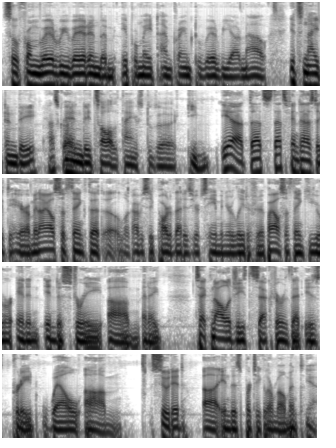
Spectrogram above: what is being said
So from where we were in the April May timeframe to where we are now, it's night and day. That's great, and it's all thanks to the team. Yeah, that's that's fantastic to hear. I mean, I also think that uh, look, obviously, part of that is your team and your leadership. I also think you're in an industry um, and a technology sector that is pretty well um, suited uh, in this particular moment. Yeah.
